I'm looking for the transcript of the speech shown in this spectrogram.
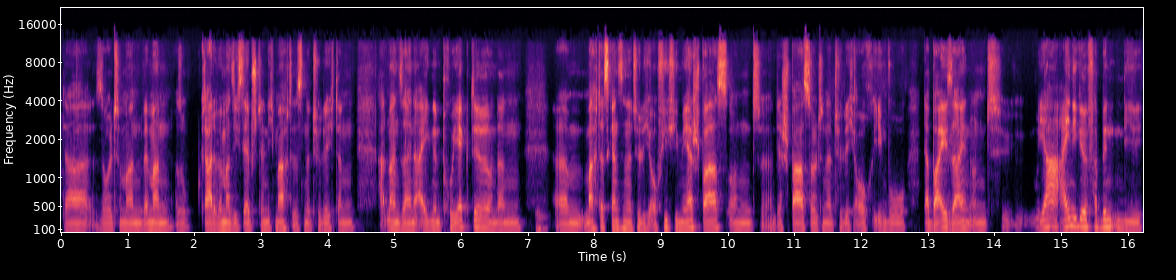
da sollte man, wenn man, also gerade wenn man sich selbstständig macht, ist natürlich, dann hat man seine eigenen Projekte und dann ähm, macht das Ganze natürlich auch viel, viel mehr Spaß und äh, der Spaß sollte natürlich auch irgendwo dabei sein und äh, ja, einige verbinden die,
